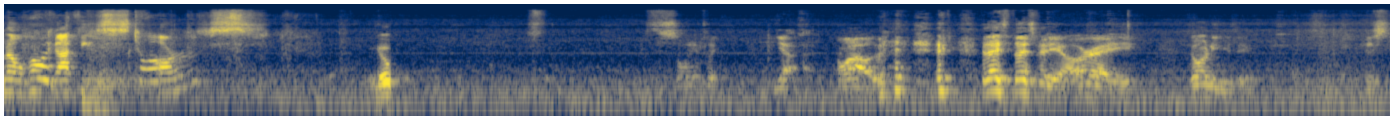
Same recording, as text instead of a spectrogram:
wanna know how I got these scars? Nope. So many, like, yeah. Wow. nice, nice video. Alrighty. Going easy. Just.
